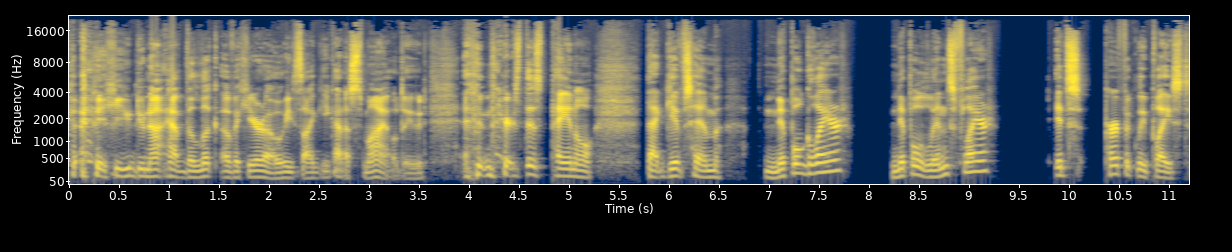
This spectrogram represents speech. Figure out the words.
you do not have the look of a hero. He's like, You got to smile, dude. And there's this panel that gives him nipple glare, nipple lens flare. It's perfectly placed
